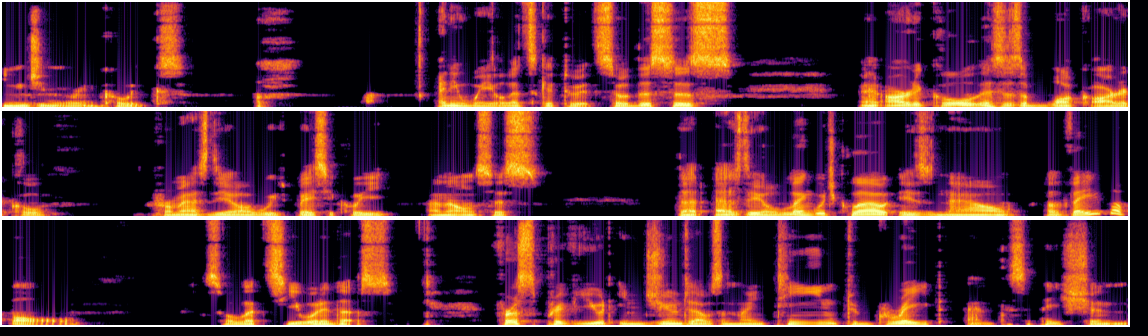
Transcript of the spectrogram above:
engineering colleagues. Anyway, let's get to it. So, this is an article, this is a blog article from SDL, which basically announces that SDL Language Cloud is now available. So, let's see what it does. First previewed in June 2019 to great anticipation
